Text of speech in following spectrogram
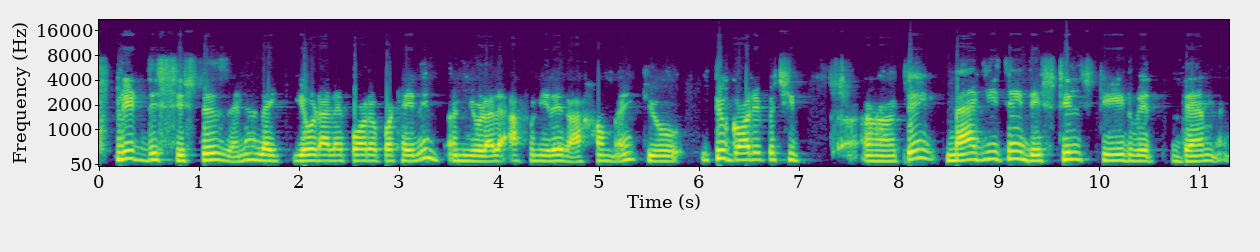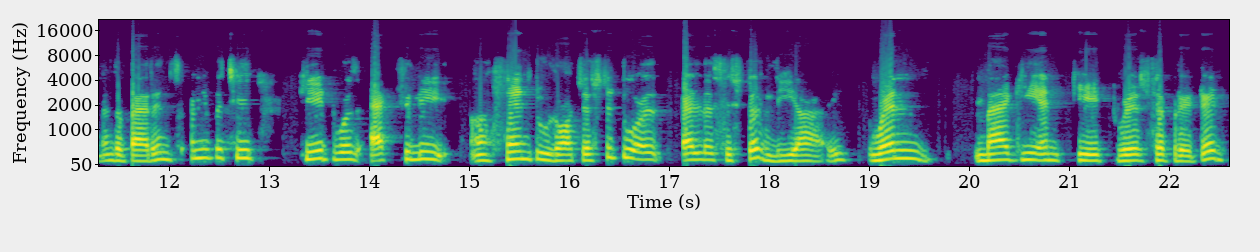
स्प्लिट दिस सिस्टर्स होइन लाइक एउटालाई पर पठाइदिउँ अनि एउटालाई आफूनिरै राखौँ है? त्यो त्यो गरेपछि uh, Maggie they, they still stayed with them and the parents. And you could see Kate was actually uh, sent to Rochester to her elder sister Leah. When Maggie and Kate were separated,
